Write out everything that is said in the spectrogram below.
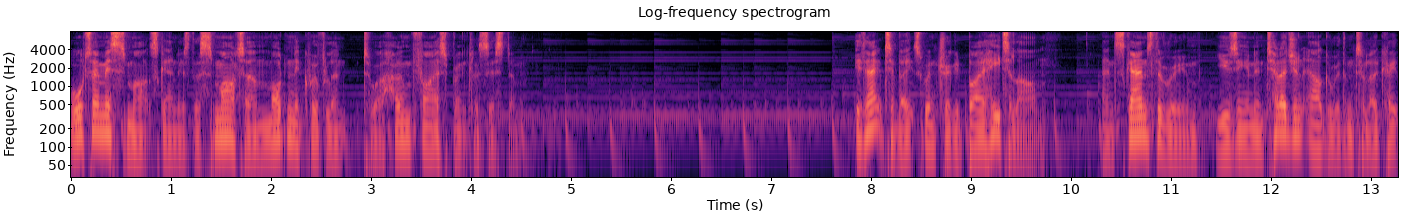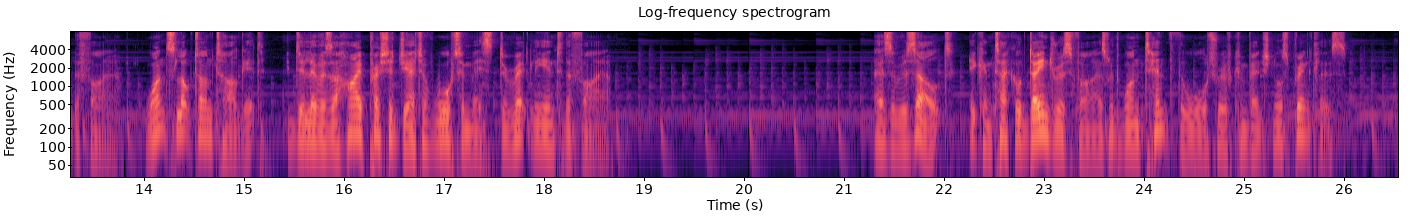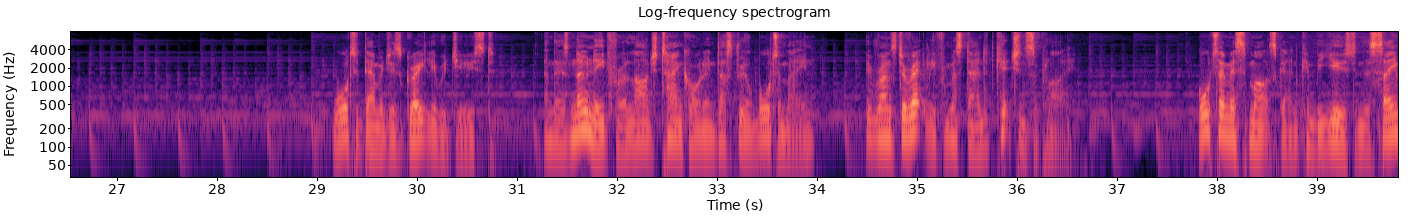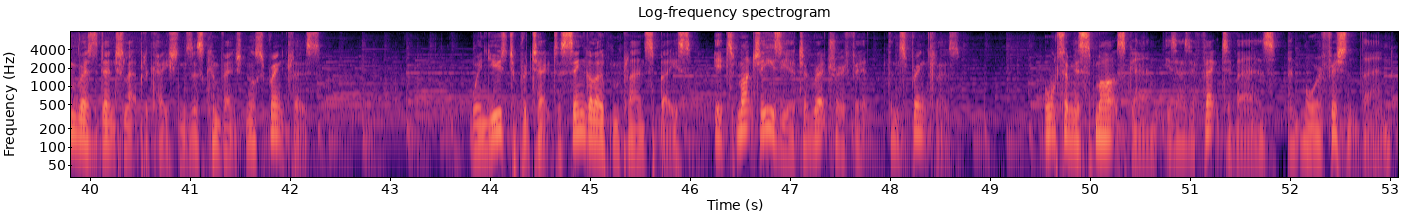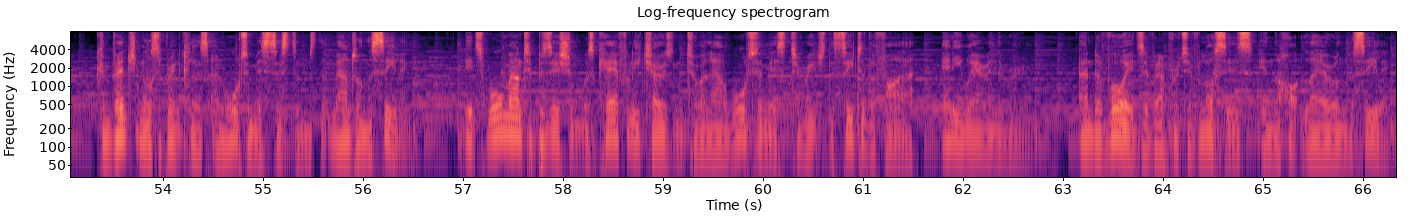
Automist SmartScan is the smarter, modern equivalent to a home fire sprinkler system. It activates when triggered by a heat alarm and scans the room using an intelligent algorithm to locate the fire. Once locked on target, it delivers a high pressure jet of water mist directly into the fire. As a result, it can tackle dangerous fires with one tenth the water of conventional sprinklers. Water damage is greatly reduced, and there's no need for a large tank or an industrial water main. It runs directly from a standard kitchen supply. Automist SmartScan can be used in the same residential applications as conventional sprinklers. When used to protect a single open plan space, it's much easier to retrofit than sprinklers. Automist SmartScan is as effective as, and more efficient than, conventional sprinklers and water mist systems that mount on the ceiling. Its wall mounted position was carefully chosen to allow water mist to reach the seat of the fire anywhere in the room, and avoids evaporative losses in the hot layer on the ceiling.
